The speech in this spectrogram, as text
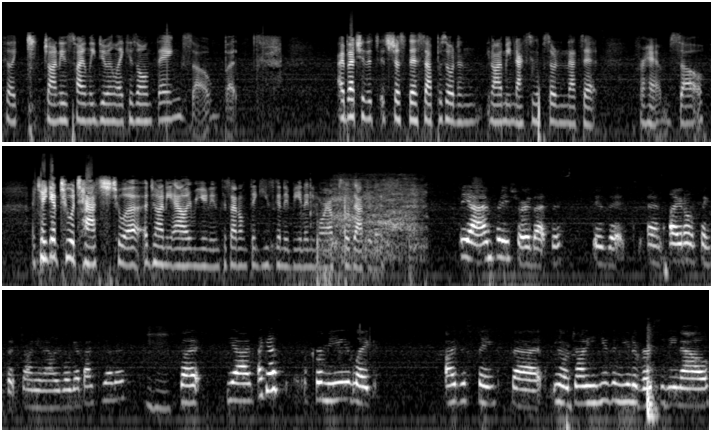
I feel like Johnny's finally doing like his own thing. So, but I bet you that it's just this episode, and you know, I mean next episode, and that's it for him. So. I can't get too attached to a, a Johnny Alli reunion because I don't think he's going to be in any more episodes after this. Yeah, I'm pretty sure that this is it, and I don't think that Johnny and Alli will get back together. hmm But yeah, I guess for me, like, I just think that you know Johnny, he's in university now.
